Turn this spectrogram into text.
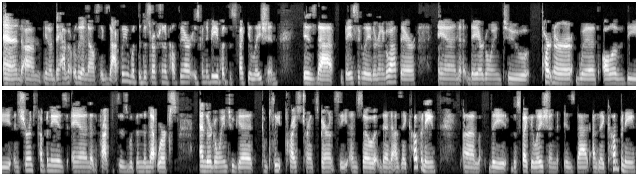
And, um, you know, they haven't really announced exactly what the disruption of healthcare is going to be, but the speculation is that basically they're going to go out there and they are going to partner with all of the insurance companies and the practices within the networks and they're going to get complete price transparency. And so then as a company, um, the the speculation is that as a company,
